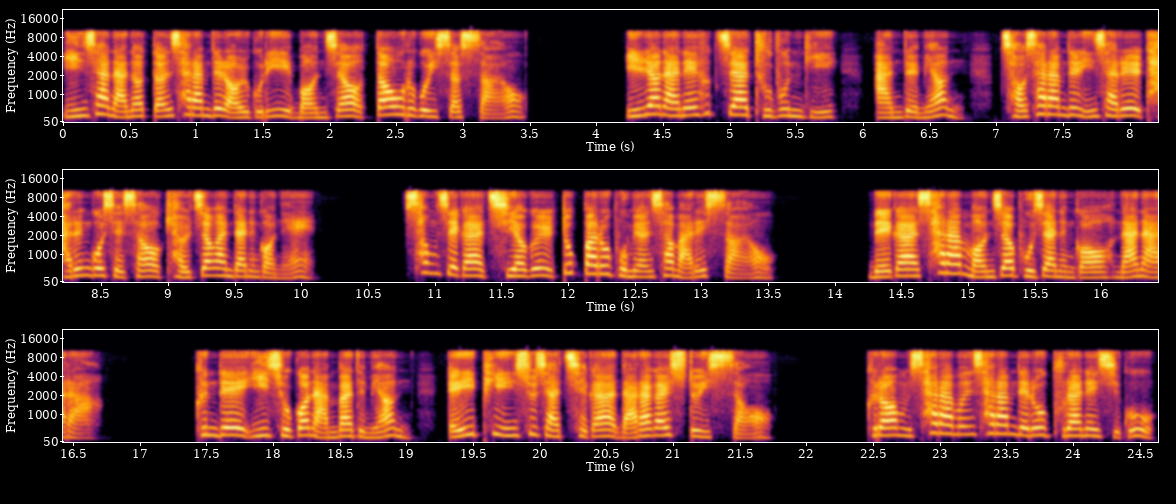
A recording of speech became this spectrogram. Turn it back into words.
인사 나눴던 사람들 얼굴이 먼저 떠오르고 있었어요. 1년 안에 흑자 두 분기 안 되면 저 사람들 인사를 다른 곳에서 결정한다는 거네. 성재가 지역을 똑바로 보면서 말했어요. 내가 사람 먼저 보자는 거 난 알아. 근데 이 조건 안 받으면 AP 인수 자체가 날아갈 수도 있어. 그럼 사람은 사람대로 불안해지고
